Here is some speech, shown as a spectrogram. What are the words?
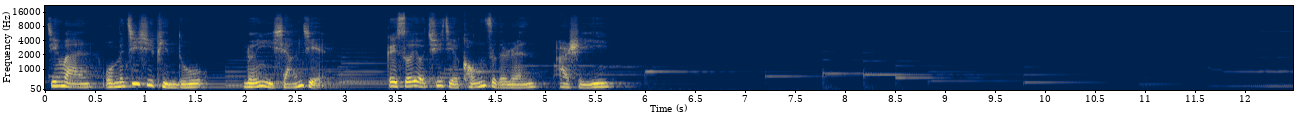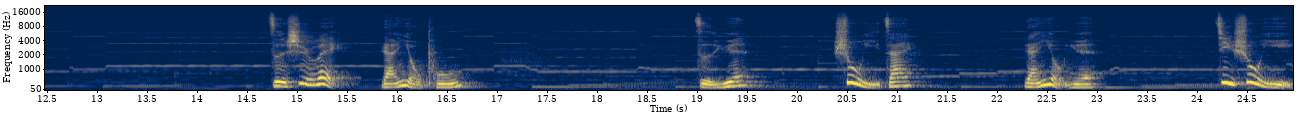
今晚我们继续品读《论语详解》，给所有曲解孔子的人。二十一，子是谓然有仆。子曰：“数以哉？”然有曰：“既数矣，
